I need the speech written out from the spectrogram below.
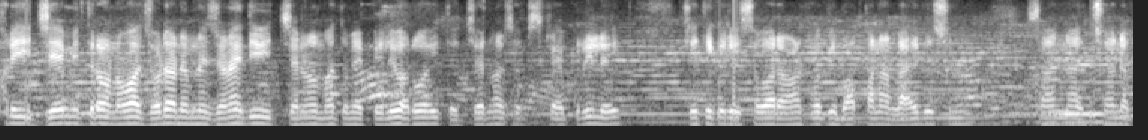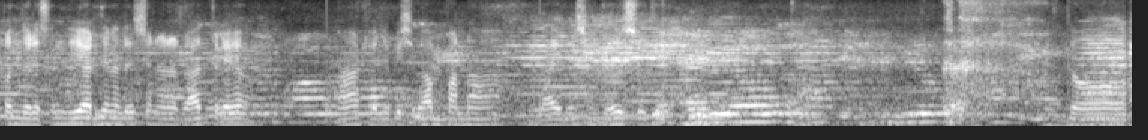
ફરી જે મિત્રો નવા જોડાણ એમને જણાવી દેવી ચેનલમાં તમે પહેલી વાર હોય તો ચેનલ સબસ્ક્રાઈબ કરી લઈ જેથી કરી સવારે આઠ વાગે બાપાના લાઈવ દર્શન, સાંજના છ ને પંદર સંધ્યાર્થીના દર્શન અને રાત્રે આઠ વાગે પછી બાપાના લાઈવ દર્શન થઈ શકે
